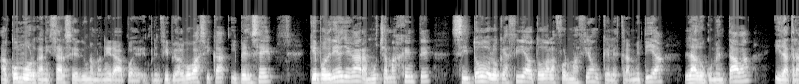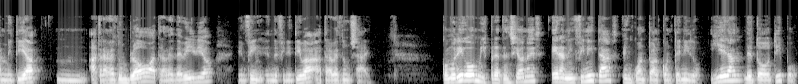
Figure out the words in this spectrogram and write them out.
a cómo organizarse de una manera, pues en principio algo básica, y pensé que podría llegar a mucha más gente si todo lo que hacía o toda la formación que les transmitía la documentaba y la transmitía mm, a través de un blog, a través de vídeos, en fin, en definitiva, a través de un site. Como digo, mis pretensiones eran infinitas en cuanto al contenido y eran de todo tipo,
